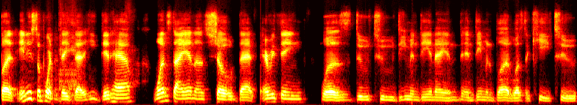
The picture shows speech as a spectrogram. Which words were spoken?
But any support that they that he did have, once Diana showed that everything was due to demon DNA and, and demon blood was the key to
